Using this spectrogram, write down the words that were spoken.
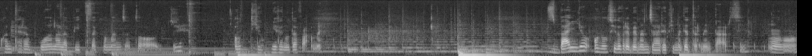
quanto era buona la pizza che ho mangiato oggi. Oddio, mi è venuta fame. Sbaglio o non si dovrebbe mangiare prima di addormentarsi? Oh.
